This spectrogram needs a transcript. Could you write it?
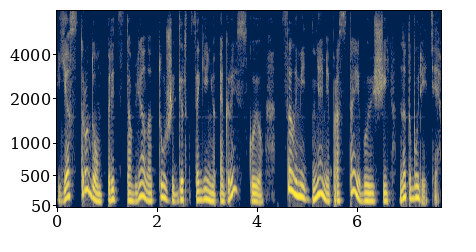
Я с трудом представляла ту же герцогиню Эгрейскую целыми днями простаивающей на табурете.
